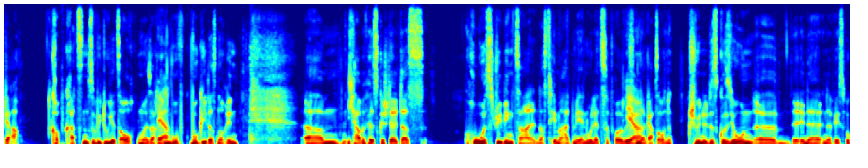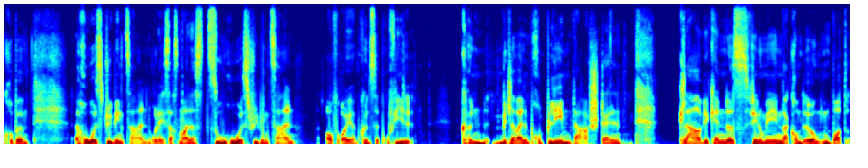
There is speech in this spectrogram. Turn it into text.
ja, Kopfkratzen, so wie du jetzt auch, wo man sagt, ja. wo, wo geht das noch hin? Ähm, ich habe festgestellt, dass hohe Streaming-Zahlen, das Thema hatten wir ja nur letzte Folge ja. schon, da gab es auch eine schöne Diskussion äh, in der, in der Facebook-Gruppe, hohe Streaming-Zahlen oder ich sag's mal anders, zu hohe Streaming-Zahlen auf eurem Künstlerprofil können mittlerweile ein Problem darstellen. Klar, wir kennen das Phänomen, da kommt irgendein Bot,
